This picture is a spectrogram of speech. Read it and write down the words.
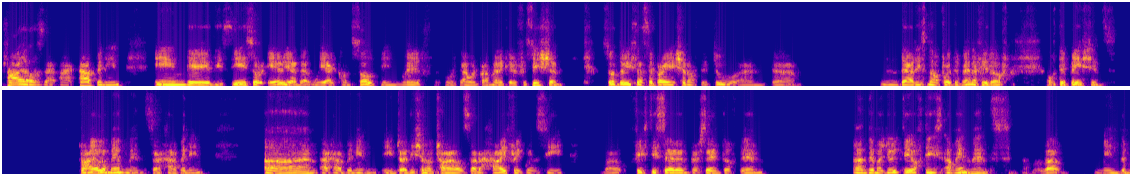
trials that are happening in the disease or area that we are consulting with, with our primary care physician. So there is a separation of the two, and uh, that is not for the benefit of, of the patients. Trial amendments are happening and are happening in traditional trials at a high frequency, about 57% of them. And the majority of these amendments, about mean, the,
